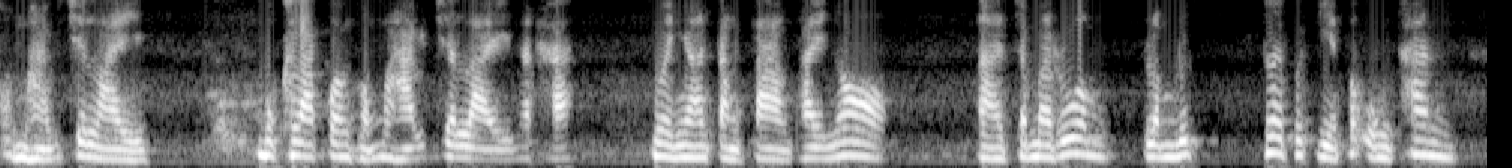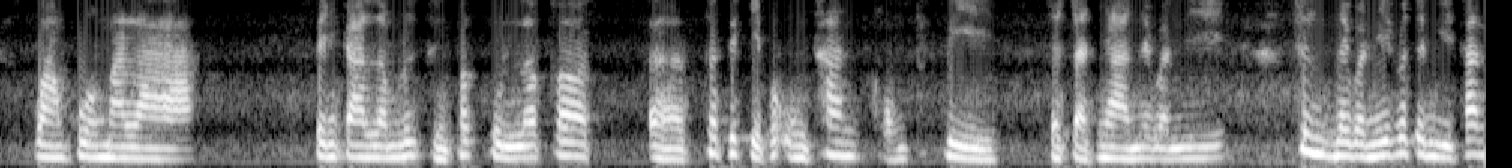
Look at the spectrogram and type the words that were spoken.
ของมหาวิทยาลัย บุคลากรของมหาวิทยาลัยนะคะหน่วยงานต่างๆ ภายนอกอาจะมาร่วมลำลึกเทิดพระเกียรติพระองค์ท่าน วางพวงมาลา เป็นการลำลึกถึงพระคุณแล้วก็เทิดพระเกียรติพระองค์ท่านของทุกปีจะจัดงานในวันนี้ ซึ่งในวันนี้ก็จะมีท่าน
